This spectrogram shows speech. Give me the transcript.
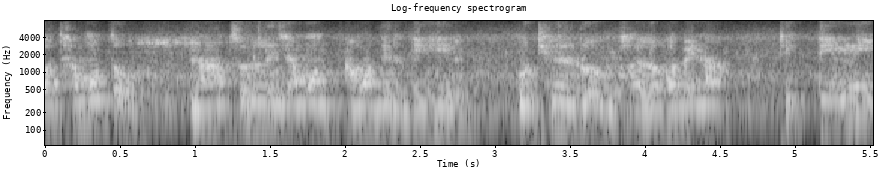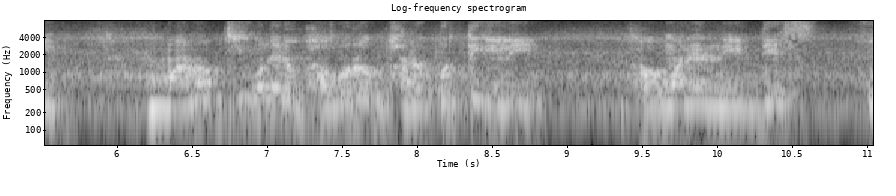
কথা মতো না চললে যেমন আমাদের দেহের কঠিন রোগ ভালো হবে না, ঠিক তেমনি মানব জীবনের ভবরোগ ভালো করতে গেলে ভগবানের নির্দেশ ও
